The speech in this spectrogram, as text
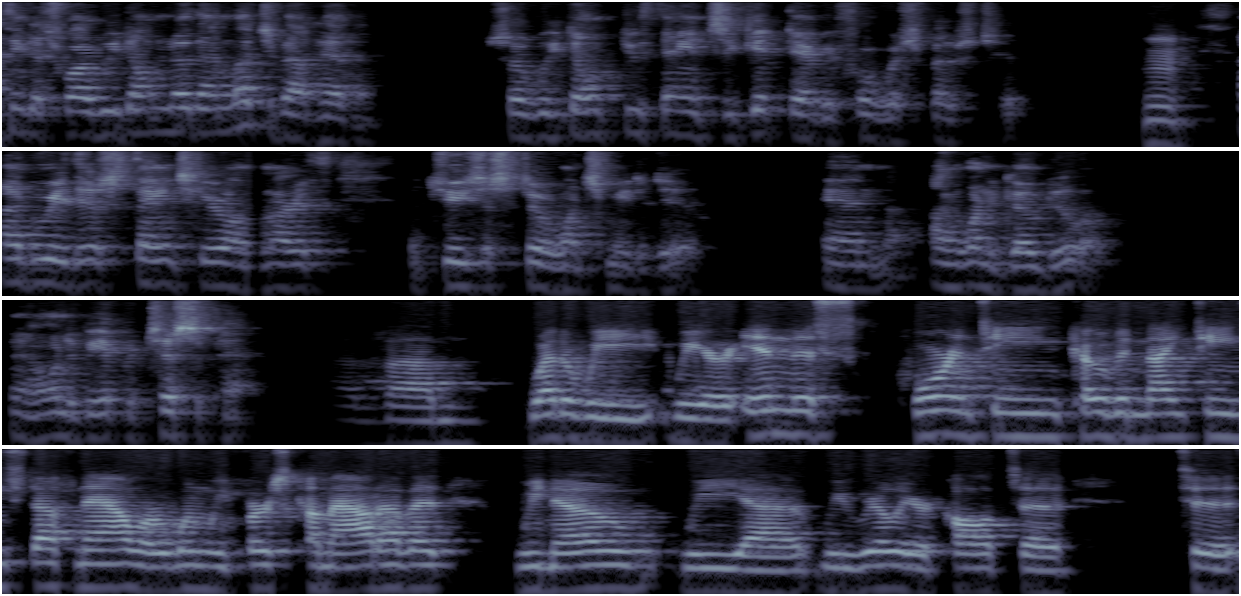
think that's why we don't know that much about heaven. So we don't do things to get there before we're supposed to. Hmm. I believe there's things here on earth that Jesus still wants me to do. And I want to go do it. And I want to be a participant. Of, um, whether we, we are in this quarantine COVID 19 stuff now or when we first come out of it, we know we, uh, we really are called to, to,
